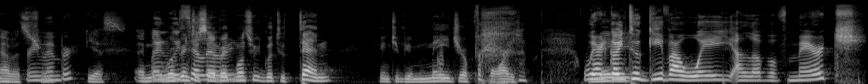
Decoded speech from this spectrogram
Ah, that's true. Remember? Yes. And When we're we going to celebrate celebrate- once we go to 10, it's going to be a major party. We are going to give away a lot of merch.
